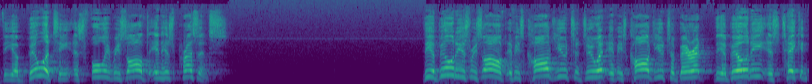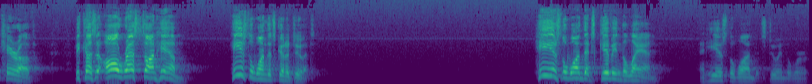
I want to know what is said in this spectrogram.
the ability is fully resolved in His presence. The ability is resolved. If He's called you to do it, if He's called you to bear it, the ability is taken care of because it all rests on Him. He's the one that's going to do it. He is the one that's giving the land, and He is the one that's doing the work.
